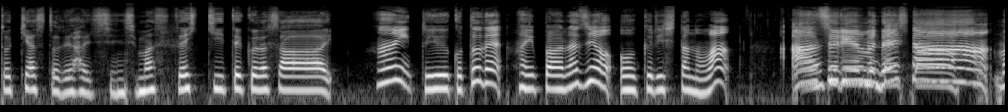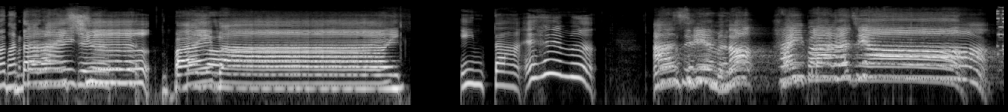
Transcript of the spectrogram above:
ドキャストで配信します。ぜひ聞いてください。はい。ということで、ハイパーラジオをお送りしたのは、アンスリウムでした。また来週。バイバイ。インター FM アンスリウムのハイパーラジオ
